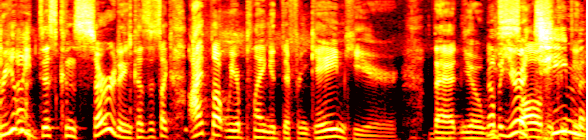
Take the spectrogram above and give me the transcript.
really disconcerting because it's like I thought we were playing a different game here. That you know, No, we but you're saw a team.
